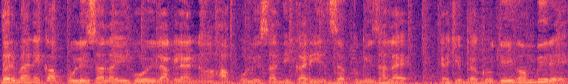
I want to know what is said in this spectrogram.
दरम्यान एका पोलिसालाही गोळी लागल्यानं हा पोलीस अधिकारी जखमी झालाय. त्याची प्रकृती गंभीर आहे.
